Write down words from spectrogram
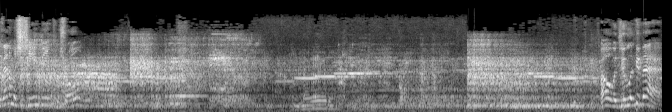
is that a machine being controlled? Oh, would you look at that?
